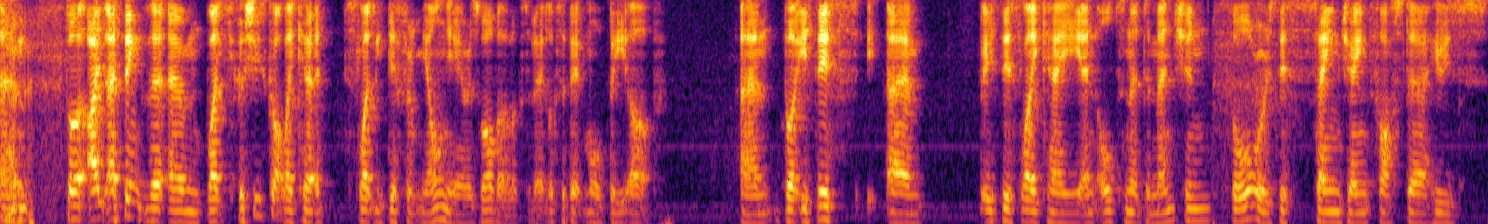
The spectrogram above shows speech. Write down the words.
um, but I, I think that, um, like, because she's got like a slightly different Mjolnir as well, by the looks of it. It looks a bit more beat up. Um, but is this um, is this like a an alternate dimension Thor, or is this same Jane Foster who's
